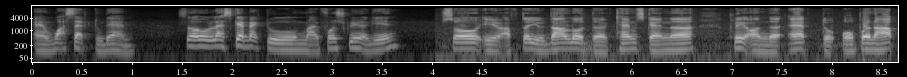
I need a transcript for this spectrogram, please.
and WhatsApp to them. So let's get back to my phone screen again. So if after you download the cam scanner, click on the app to open up.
